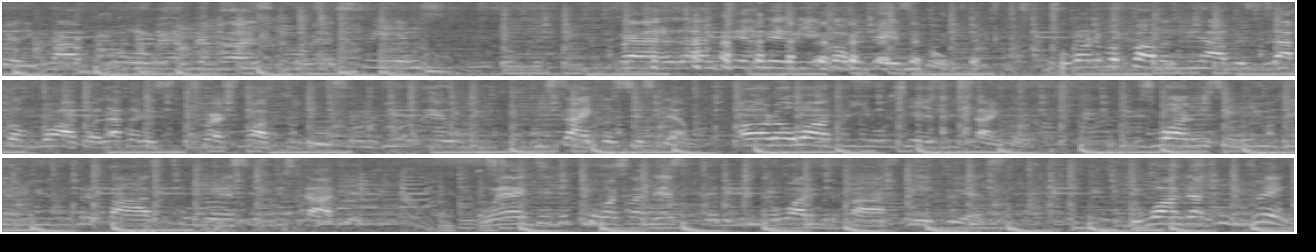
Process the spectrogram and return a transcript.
really. We have no real rivers, no real streams. Well, until maybe a couple days ago. So one of the problems we have is lack of water, lack of this fresh water to use. So we do a recycle system. All the water we use here is recycled. This water we see we using, we using for the past two years since we started. When I did the course on this, they've been using the water for the past eight years. The water that we drink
